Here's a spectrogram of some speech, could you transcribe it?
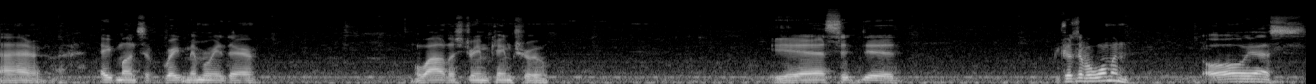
I had eight months of great memory there. Wildest dream came true. Yes, it did. Because of a woman. Oh, yes.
